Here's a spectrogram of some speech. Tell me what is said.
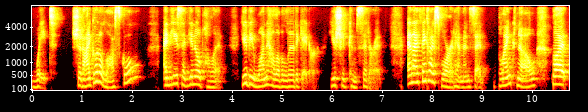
wait should I go to law school? And he said, You know, Paulette, you'd be one hell of a litigator. You should consider it. And I think I swore at him and said, blank no. But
